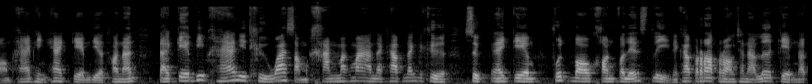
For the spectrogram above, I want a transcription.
2 แพ้เพียงแค่เกมเดียวเท่านั้น แต่เกมที่แพ้นี่ถือว่าสำคัญมากๆนะครับนั่นก็คือศึกในเกมฟุตบอลคอนเฟอเรนซ์ลีกนะครับรอบรองชนะเลิศเกมนัด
